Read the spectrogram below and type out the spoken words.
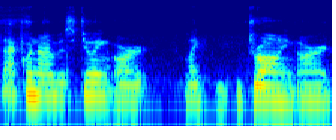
Back when I was doing art, like drawing art,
